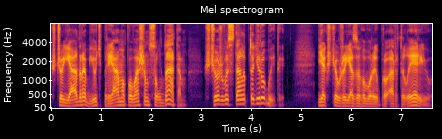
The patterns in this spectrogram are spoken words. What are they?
що ядра б'ють прямо по вашим солдатам. Що ж ви стали б тоді робити? Якщо вже я заговорив про артилерію,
